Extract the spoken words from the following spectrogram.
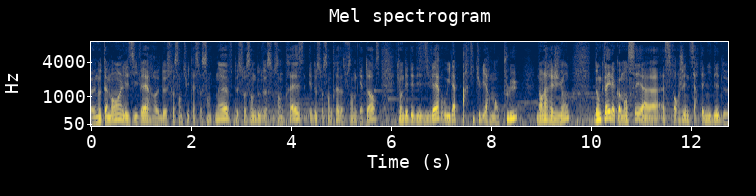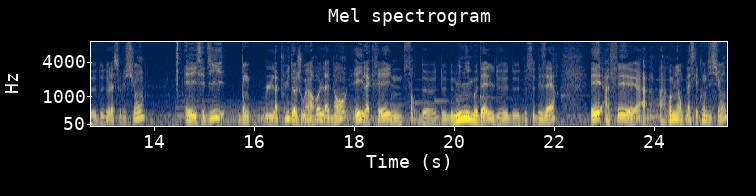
euh, notamment les hivers de 68 à 69, de 72 à 73 et de 73 à 74, qui ont été des hivers où il a particulièrement plu dans la région. Donc là, il a commencé à, à se forger une certaine idée de, de, de la solution. Et il s'est dit, donc la pluie doit jouer un rôle là-dedans, et il a créé une sorte de, mini-modèle de, ce désert, et a fait, a, remis en place les conditions.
